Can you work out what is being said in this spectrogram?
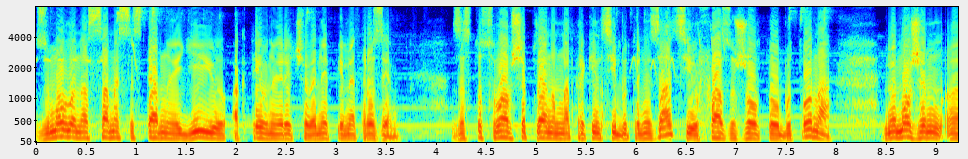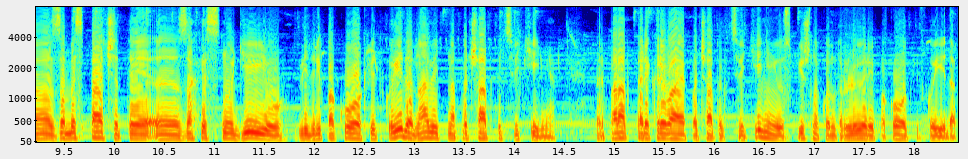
зумовлена саме системною дією активної речовини піметрозин. Застосувавши пленум наприкінці бутонізації фазу жовтого бутона, ми можемо е, забезпечити е, захисну дію від ріпакового квіткоїда навіть на початку цвітіння. Препарат перекриває початок цвітіння і успішно контролює ріпакового квіткоїда.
